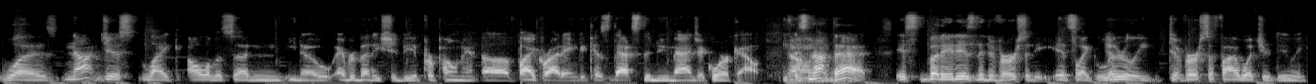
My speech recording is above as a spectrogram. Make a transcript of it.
was not just like all of a sudden, you know, everybody should be a proponent of bike riding because that's the new magic workout. No, it's not no. that. It's but it is the diversity. It's like literally diversify what you're doing.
